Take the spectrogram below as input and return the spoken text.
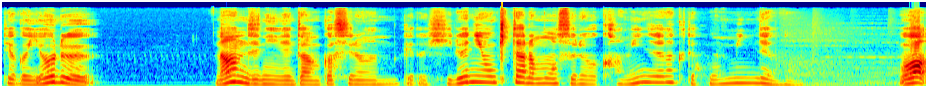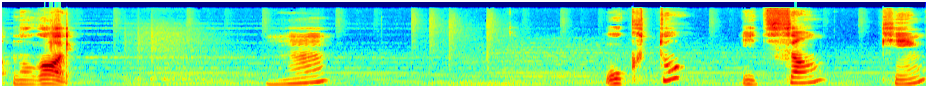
てか夜、何時に寝たんか知らんけど、昼に起きたらもうそれは仮眠じゃなくて本眠だよな。わ、長い。ん？置くと ?13? 金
